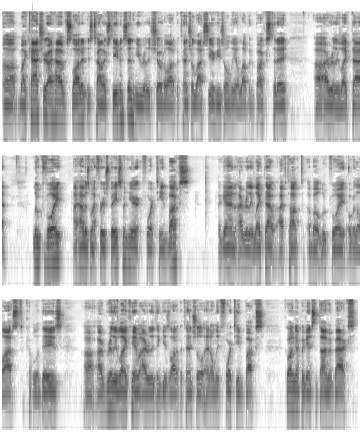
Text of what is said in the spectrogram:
Uh, my catcher I have slotted is Tyler Stephenson. He really showed a lot of potential last year. He's only 11 bucks today. Uh, I really like that. Luke Voit I have as my first baseman here, 14 bucks. Again, I really like that. I've talked about Luke Voit over the last couple of days. Uh, I really like him. I really think he has a lot of potential, and only 14 bucks going up against the Diamondbacks.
